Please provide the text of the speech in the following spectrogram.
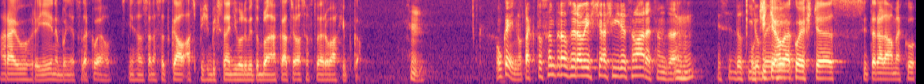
hraju hry nebo něco takového. S tím jsem se nesetkal a spíš bych se nedivil, kdyby to byla nějaká třeba softwarová chybka. OK, no tak to jsem teda zvědavý ještě, až vyjde celá recenze. Mm-hmm. Jestli do té Určitě doby... ho jako ještě si teda dám jako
